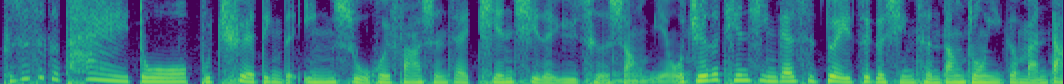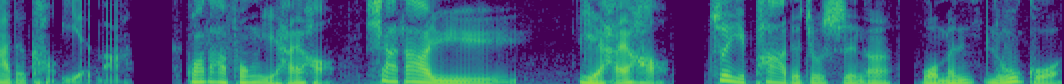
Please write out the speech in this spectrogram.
可是这个太多不确定的因素会发生在天气的预测上面，我觉得天气应该是对这个行程当中一个蛮大的考验吧。刮大风也还好，下大雨也还好。最怕的就是呢，我们如果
